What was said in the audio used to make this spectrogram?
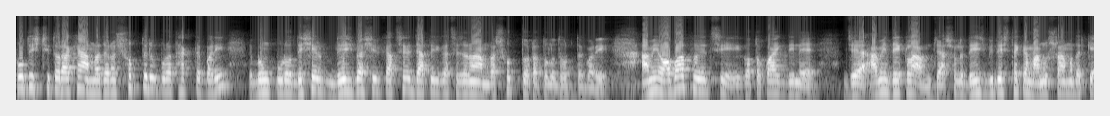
প্রতিষ্ঠিত রাখে, আমরা যেন সত্যের উপরে থাকতে পারি এবং পুরো দেশের দেশবাসীর কাছে, জাতির কাছে যেন আমরা সত্যটা তুলে ধরতে পারি। আমি অবাক হয়েছি গত কয়েকদিনে যে আমি দেখলাম যে আসলে দেশ বিদেশ থেকে মানুষরা আমাদেরকে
